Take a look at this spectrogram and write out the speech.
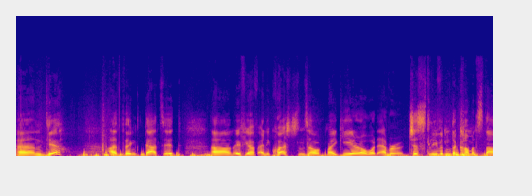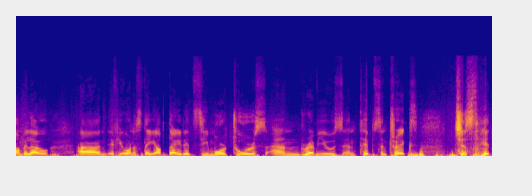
And yeah, I think that's it. Um, if you have any questions about my gear or whatever, just leave it in the comments down below. And if you want to stay updated, see more tours and reviews and tips and tricks, just hit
